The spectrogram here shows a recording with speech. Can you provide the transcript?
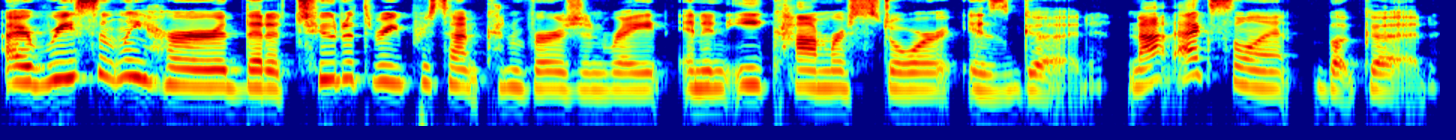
I recently heard that a 2 to 3% conversion rate in an e commerce store is good. Not excellent, but good.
